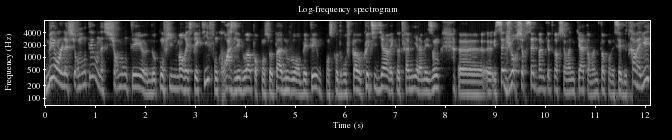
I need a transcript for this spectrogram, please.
mais on l'a surmonté, on a surmonté euh, nos confinements respectifs, on croise les doigts pour qu'on soit pas à nouveau embêté, qu'on se retrouve pas au quotidien avec notre famille à la maison, euh, 7 jours sur 7, 24 heures sur 24, en même temps qu'on essaie de travailler,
